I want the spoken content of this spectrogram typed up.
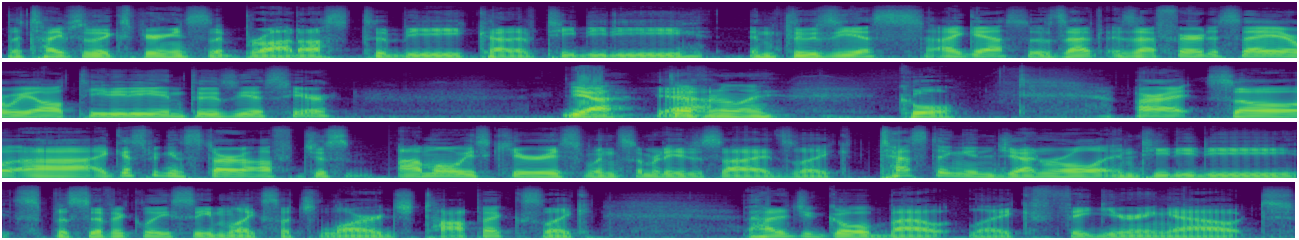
the types of experience that brought us to be kind of TDD enthusiasts, I guess. Is that is that fair to say? Are we all TDD enthusiasts here? Yeah, Yeah. definitely. Cool. All right, so uh, I guess we can start off. Just I'm always curious when somebody decides like testing in general and TDD specifically seem like such large topics. Like, how did you go about like figuring out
